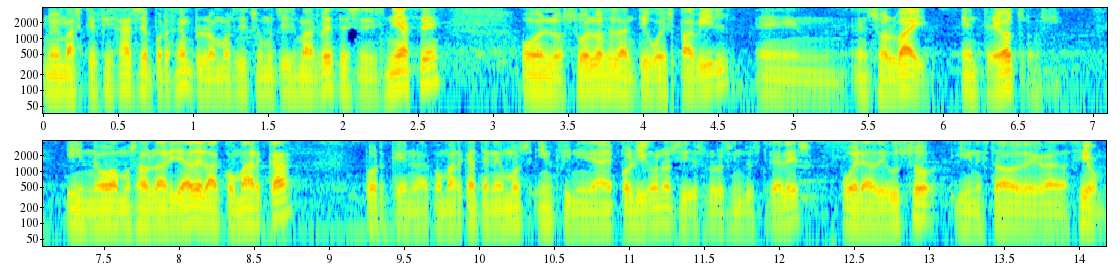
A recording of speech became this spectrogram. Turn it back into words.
no hay más que fijarse, por ejemplo, lo hemos dicho muchísimas veces, en Isniace o en los suelos de la antigua Espavil en, en Solvay, entre otros y no vamos a hablar ya de la comarca, porque en la comarca tenemos infinidad de polígonos y de suelos industriales fuera de uso y en estado de degradación.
